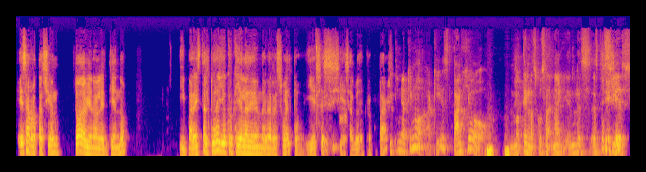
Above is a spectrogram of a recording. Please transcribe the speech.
esa rotación todavía no la entiendo. Y para esta altura yo creo que ya la deben de haber resuelto. Y eso sí es algo de preocupar. Aquí no, aquí es Tangio, no tiene la excusa de nadie. esto sí, es,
